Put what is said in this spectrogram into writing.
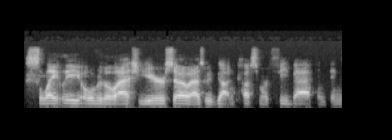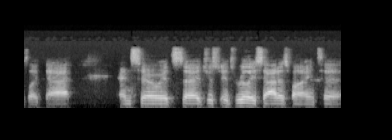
slightly over the last year or so as we've gotten customer feedback and things like that. And so it's uh, just it's really satisfying to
